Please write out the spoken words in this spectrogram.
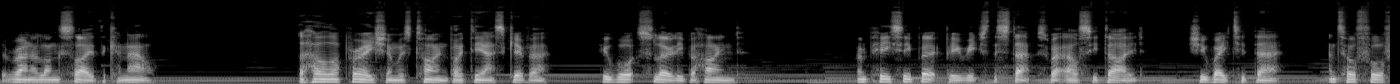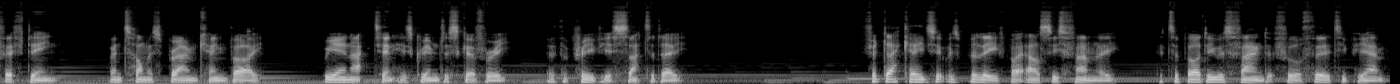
that ran alongside the canal. The whole operation was timed by D.S. Giver, who walked slowly behind. When P.C. Birkby reached the steps where Elsie died, she waited there until 4.15 when Thomas Brown came by, reenacting his grim discovery of the previous Saturday. For decades it was believed by Elsie's family that a body was found at 4:30 p.m.,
